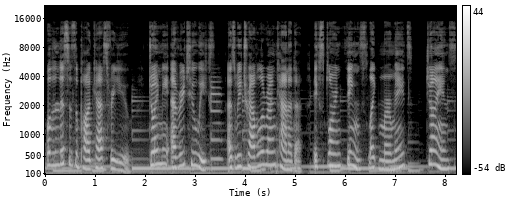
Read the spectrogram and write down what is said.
Well, then this is the podcast for you. Join me every two weeks as we travel around Canada, exploring things like mermaids, giants,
